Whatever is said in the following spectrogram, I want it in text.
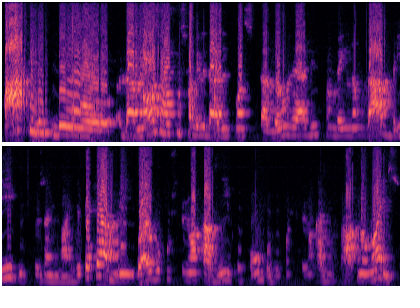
parte do, do, da nossa responsabilidade enquanto cidadãos é a gente também não dar abrigo para os animais. O que é, que é abrigo? Agora eu vou construir uma casinha para o pombo, vou construir uma casinha para o Não, não é isso.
